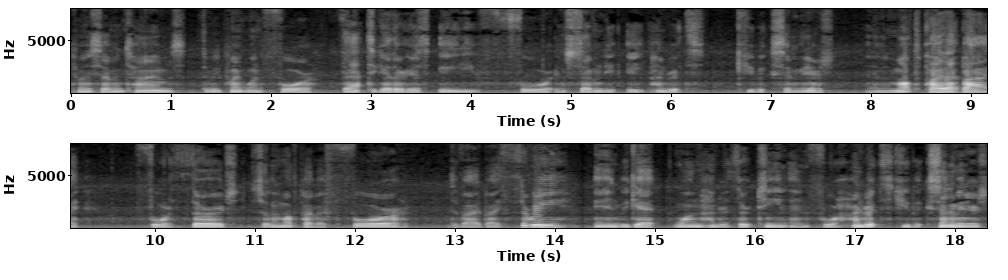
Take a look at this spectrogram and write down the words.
27 times 3.14, that together is 84 and 78 hundredths cubic centimeters. And multiply that by 4 thirds. So I'm going to multiply by 4, divide by 3, and we get 113 and 4 hundredths cubic centimeters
